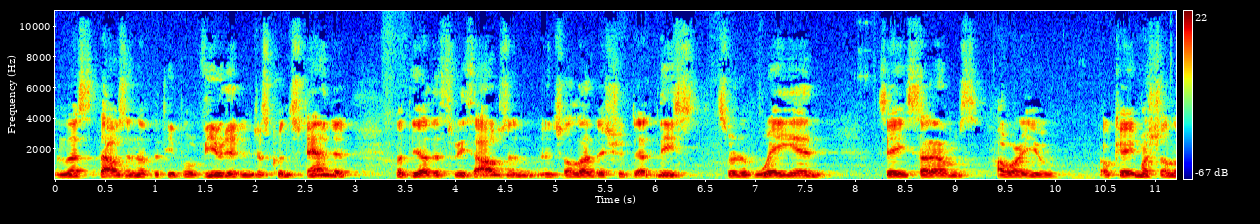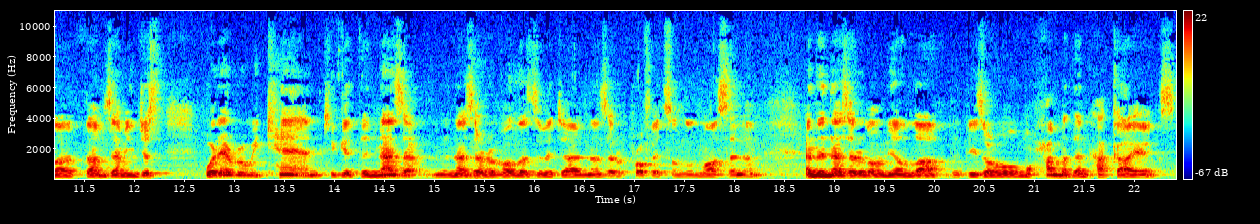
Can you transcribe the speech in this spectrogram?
unless thousand of the people viewed it and just couldn't stand it. But the other 3,000 inshaAllah they should at least sort of weigh in, say, salams, how are you? Okay, mashaAllah, thumbs, I mean just whatever we can to get the nazar, the nazar of Allah nazar of Prophet and the nazar of awliyaullah that these are all Muhammadan haqqaiqs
